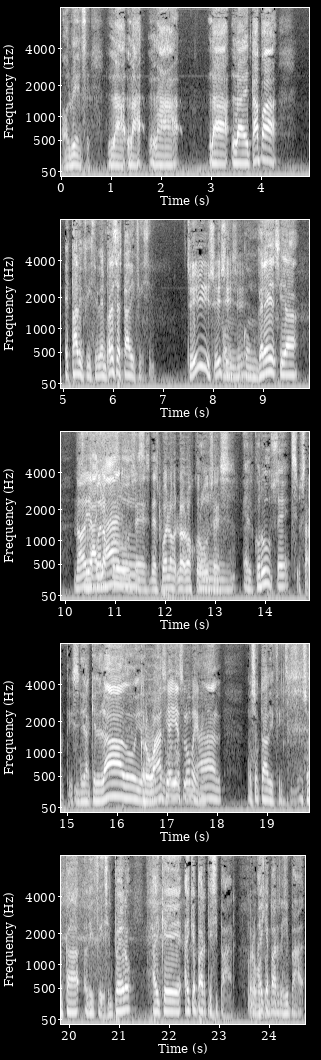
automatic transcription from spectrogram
olvídense, la, la, la, la, la etapa está difícil, la empresa está difícil. Sí, sí, con, sí, sí. con Grecia, No, y después los cruces, después los, los, los cruces. el cruce Su santísimo. de aquel lado y Croacia y Eslovenia. Eso está difícil, eso está difícil, pero hay que hay que participar. Pero hay que participar.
